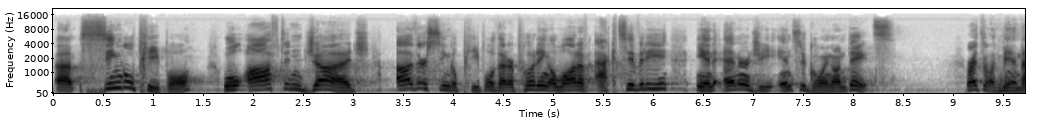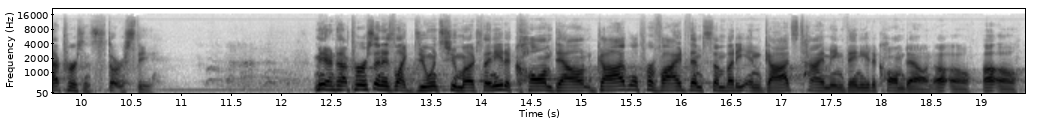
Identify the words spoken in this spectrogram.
um, single people will often judge other single people that are putting a lot of activity and energy into going on dates. Right? They're like, man, that person's thirsty. Man, that person is like doing too much. They need to calm down. God will provide them somebody in God's timing. They need to calm down. Uh oh, uh oh,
